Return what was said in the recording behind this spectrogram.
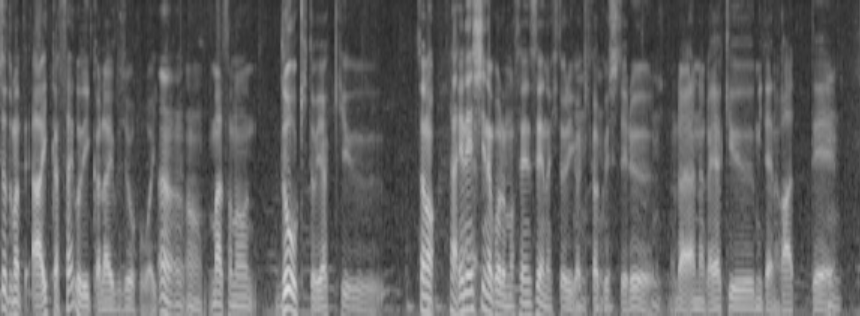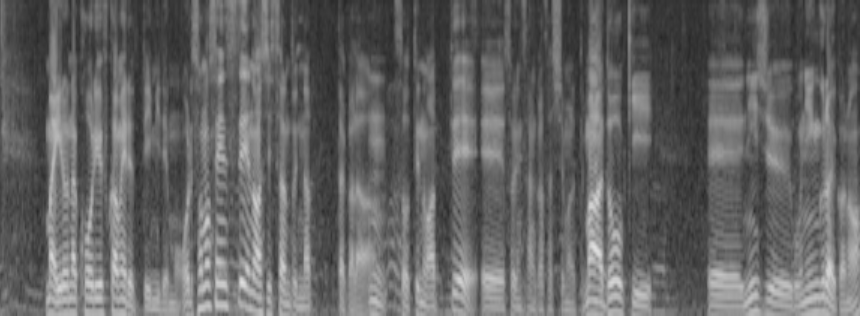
ちょっと待って。あいっか。最後でいいかライブ情報はいっか。うんうん。まあその同期と野球。そのはいはい NSC の頃の先生の一人が企画してる、らなんか野球みたいのがあって、うん。まあいろんな交流深めるって意味でも俺その先生のアシスタントになったから、うん。そうっていうのもあって、えーそれに参加させてもらってまあ同期、えー、25人ぐらいかな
